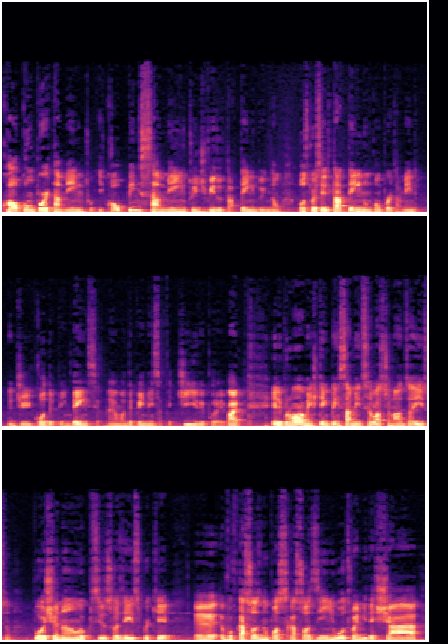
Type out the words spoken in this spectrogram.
qual comportamento e qual pensamento o indivíduo está tendo, e não, vamos supor, se ele está tendo um comportamento de codependência, né, uma dependência afetiva e por aí vai, ele provavelmente tem pensamentos relacionados a isso. Poxa, não, eu preciso fazer isso porque é, eu vou ficar sozinho, não posso ficar sozinho, o outro vai me deixar,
